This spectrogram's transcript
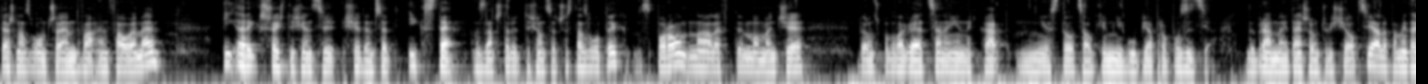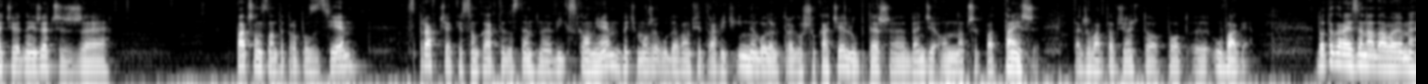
też na złącze M2 NVMe i RX 6700 XT za 4300 zł. Sporo, no ale w tym momencie, biorąc pod uwagę cenę innych kart, jest to całkiem niegłupia propozycja. Wybrałem najtańszą oczywiście opcję, ale pamiętajcie o jednej rzeczy, że patrząc na te propozycje, sprawdźcie jakie są karty dostępne w XCOMie. Być może uda Wam się trafić inny model, którego szukacie lub też e, będzie on na przykład tańszy. Także warto wziąć to pod e, uwagę. Do tego Ryzena dałem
